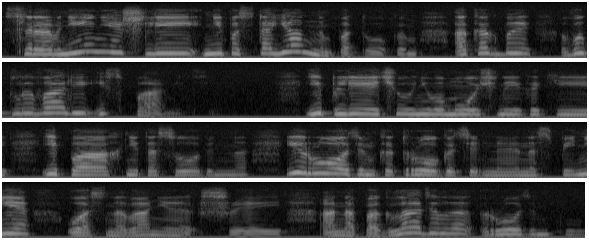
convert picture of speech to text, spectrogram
Сравнения шли не постоянным потоком, а как бы выплывали из памяти. И плечи у него мощные какие, и пахнет особенно, и родинка трогательная на спине у основания шеи. Она погладила родинку,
